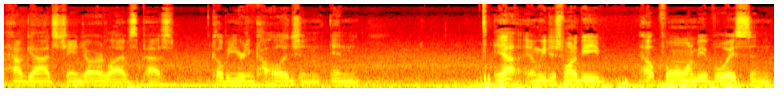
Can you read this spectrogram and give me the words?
how God's changed our lives the past couple years in college and, and yeah, and we just want to be helpful and want to be a voice, and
